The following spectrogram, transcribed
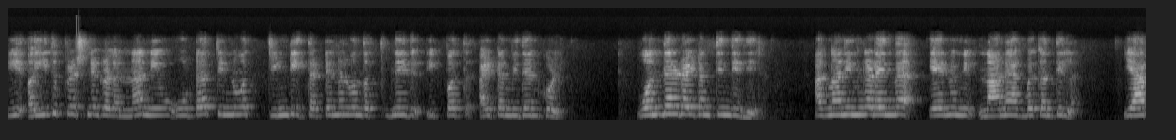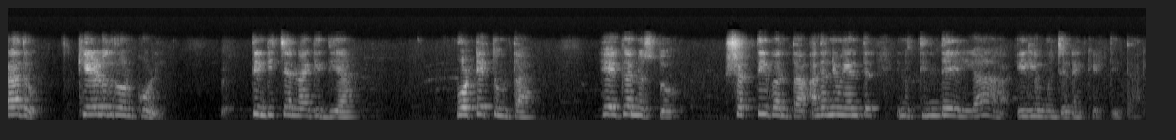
ಈ ಐದು ಪ್ರಶ್ನೆಗಳನ್ನ ನೀವು ಊಟ, ತಿನ್ನುವ ತಿಂಡಿ, ತಟ್ಟೆನಲ್ಲಿ ಒಂದು ಹದಿನೈದು, ಇಪ್ಪತ್ತು ಐಟಮ್ ಇದೆ ಅನ್ಕೊಳ್ಳಿ. ಒಂದೆರಡು ಐಟಮ್ ತಿಂದಿದ್ದೀರಿ. ಆಗ ನಾನು ಹಿಂದ್ಗಡೆಯಿಂದ ಏನು ನಾನೇ ಆಗ್ಬೇಕಂತಿಲ್ಲ. ಯಾರಾದರೂ ಕೇಳಿದ್ರು ಅನ್ಕೊಳ್ಳಿ. ತಿಂಡಿ ಚೆನ್ನಾಗಿದ್ಯಾ? ಹೊಟ್ಟೆ ತುಂಬ್ತಾ? ಹೇಗನ್ನಿಸ್ತು? ಶಕ್ತಿ ಬಂತ. ಅಂದ್ರೆ ನೀವು ಎಂತ, ಇನ್ನು ತಿಂದೇ ಇಲ್ಲ, ಈಗಲೂ ಮುಂಚೆನೆ ಕೇಳ್ತಿದ್ದಾರೆ.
